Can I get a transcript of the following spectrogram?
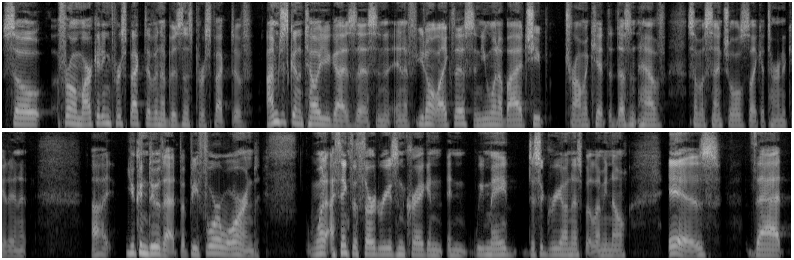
So, from a marketing perspective and a business perspective, I'm just going to tell you guys this. And, and if you don't like this and you want to buy a cheap trauma kit that doesn't have some essentials like a tourniquet in it, uh, you can do that. But be forewarned. What I think the third reason, Craig, and, and we may disagree on this, but let me know, is that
